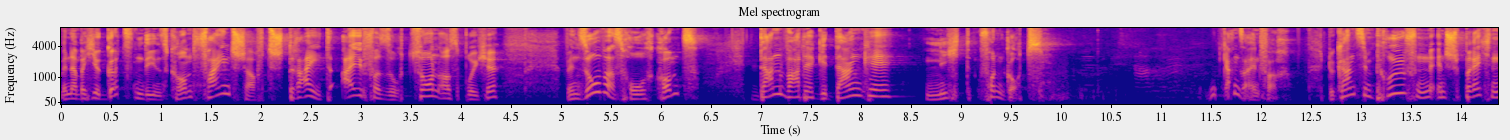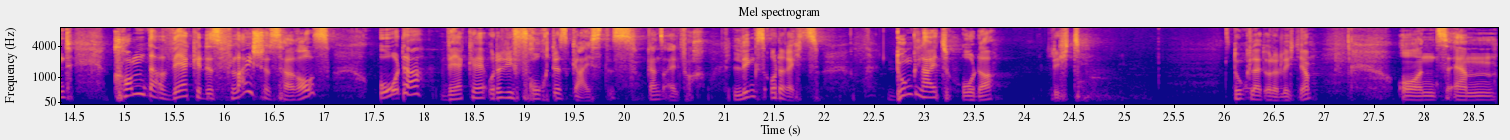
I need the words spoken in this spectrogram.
wenn aber hier Götzendienst kommt, Feindschaft, Streit, Eifersucht, Zornausbrüche, wenn sowas hochkommt, dann war der Gedanke nicht von Gott. Ganz einfach. Du kannst ihn prüfen, entsprechend kommen da Werke des Fleisches heraus oder Werke oder die Frucht des Geistes. Ganz einfach. Links oder rechts. Dunkelheit oder Licht. Dunkelheit oder Licht, ja. Und ähm,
